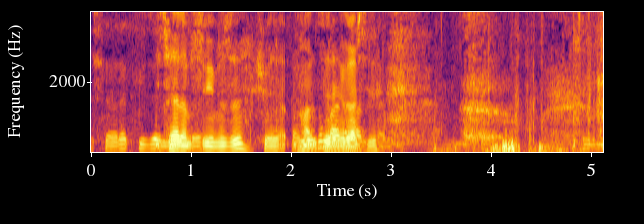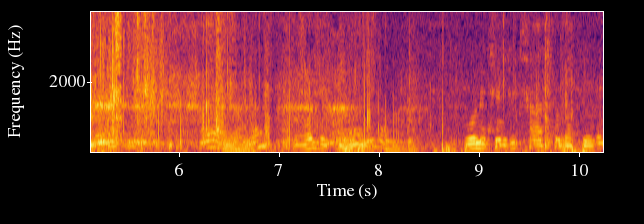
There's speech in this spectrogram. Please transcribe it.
İşaret güzel. İçelim suyumuzu. Şöyle manzaraya karşı. 13. çarşı bakıyordum.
